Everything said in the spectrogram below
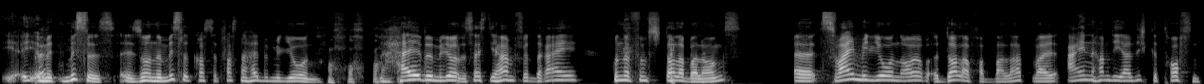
Ja, mit Missiles. Äh, so eine Missile kostet fast eine halbe Million. eine halbe Million. Das heißt, die haben für drei 150 Dollar Ballons äh, zwei Millionen Euro, äh, Dollar verballert, weil einen haben die ja nicht getroffen.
